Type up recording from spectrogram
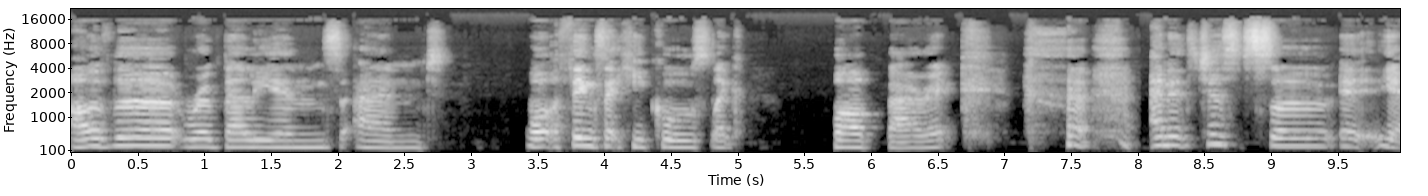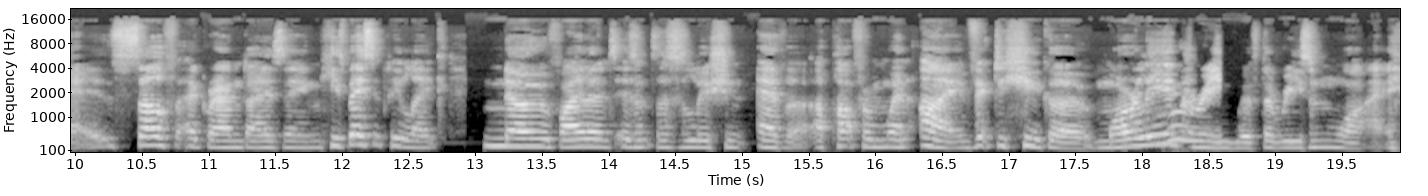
other rebellions and well things that he calls like barbaric and it's just so it, yeah it's self-aggrandizing he's basically like no violence isn't the solution ever apart from when i victor hugo morally agree with the reason why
